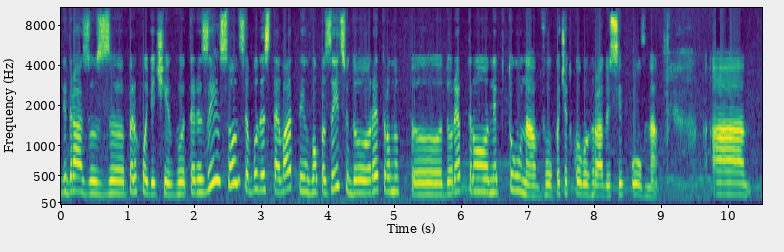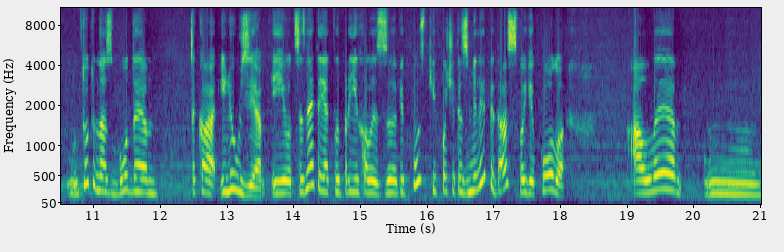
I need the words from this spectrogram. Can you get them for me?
відразу з переходячи в Терези, сонце буде ставати в опозицію до ретро е, до ретро Нептуна в початкових градусів Овна. А тут у нас буде така ілюзія. І от це знаєте, як ви приїхали з відпустки, хочете змінити да, своє коло, але м,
